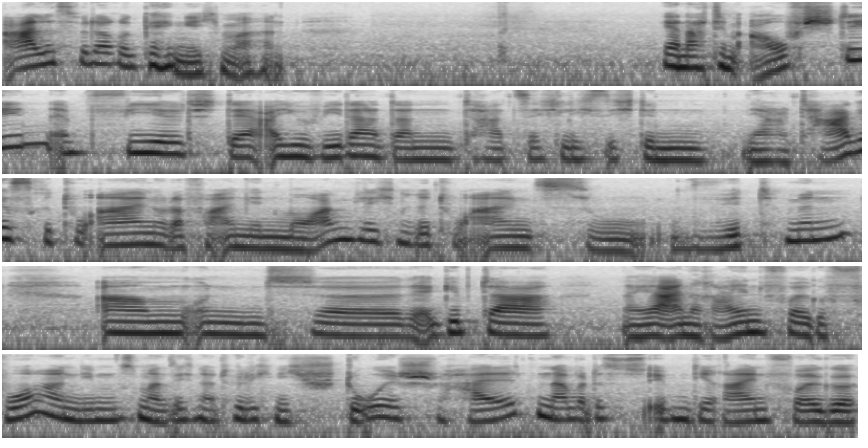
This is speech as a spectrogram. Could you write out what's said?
alles wieder rückgängig machen. Ja, nach dem Aufstehen empfiehlt der Ayurveda dann tatsächlich, sich den ja, Tagesritualen oder vor allem den morgendlichen Ritualen zu widmen. Ähm, und äh, er gibt da naja, eine Reihenfolge vor, an die muss man sich natürlich nicht stoisch halten, aber das ist eben die Reihenfolge,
